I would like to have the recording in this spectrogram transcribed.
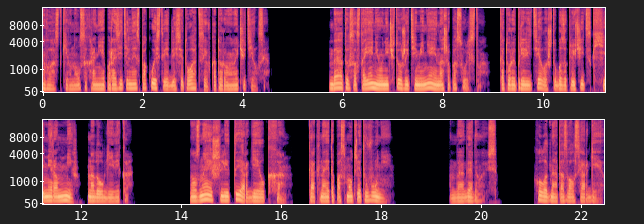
Власт кивнул, сохраняя поразительное спокойствие для ситуации, в которой он очутился. «Да, ты в состоянии уничтожить и меня, и наше посольство, которое прилетело, чтобы заключить с Кхимером мир на долгие века. Но знаешь ли ты, Аргейл Кхан, как на это посмотрят в Унии, Догадываюсь. Холодно отозвался Аргейл.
